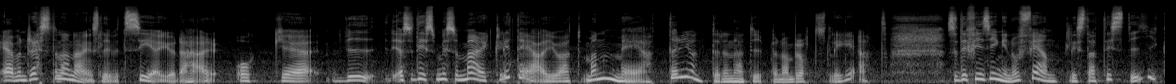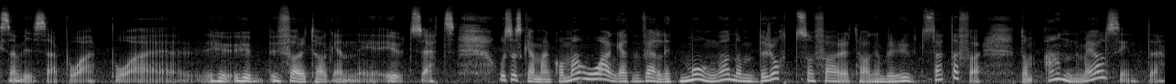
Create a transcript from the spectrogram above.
även resten av näringslivet ser ju det här. Och eh, vi, alltså det som är så märkligt är ju att man mäter ju inte den här typen av brottslighet. Så det finns ingen offentlig statistik som visar på, på eh, hur, hur, hur företagen eh, utsätts. Och så ska man komma ihåg att väldigt många av de brott som företagen blir utsatta för, de anmäls inte.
